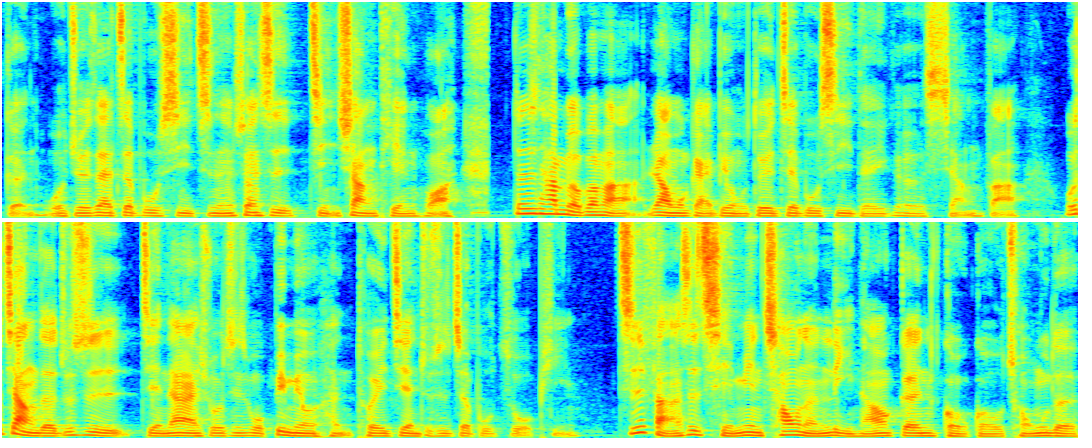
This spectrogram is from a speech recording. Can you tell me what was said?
梗，我觉得在这部戏只能算是锦上添花，但是它没有办法让我改变我对这部戏的一个想法。我讲的就是简单来说，其实我并没有很推荐就是这部作品，其实反而是前面超能力，然后跟狗狗宠物的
